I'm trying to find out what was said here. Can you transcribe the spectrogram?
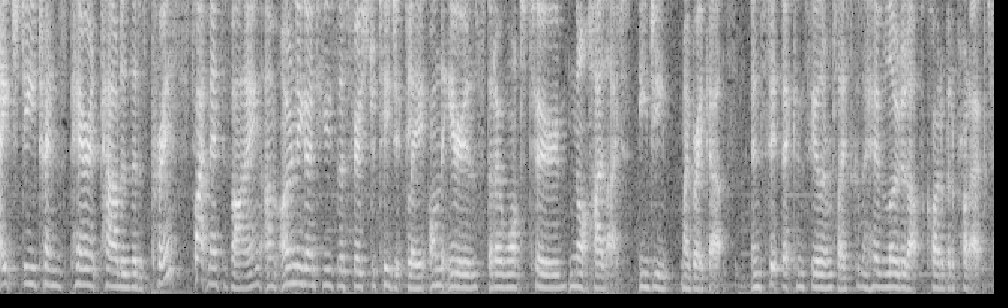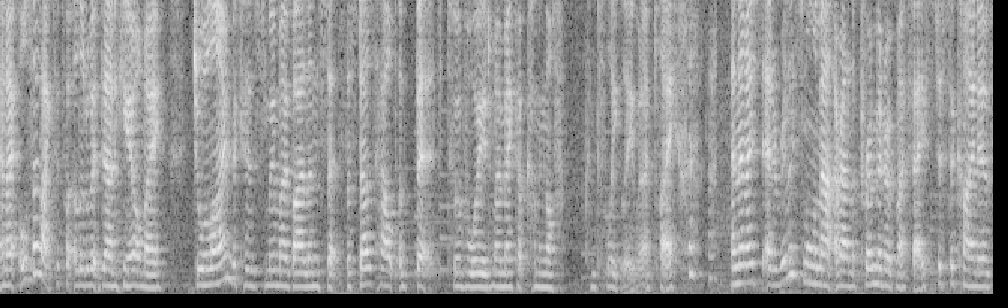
HD transparent powders that is pressed. Quite mattifying. I'm only going to use this very strategically on the areas that I want to not highlight, e.g. my breakouts, and set that concealer in place because I have loaded up quite a bit of product. And I also like to put a little bit down here on my jawline because where my violin sits, this does help a bit to avoid my makeup coming off completely when I play. and then I just add a really small amount around the perimeter of my face just to kind of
